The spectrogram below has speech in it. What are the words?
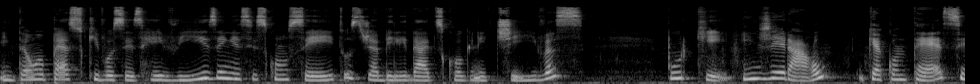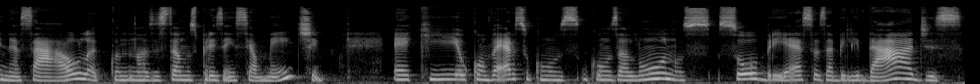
Então, eu peço que vocês revisem esses conceitos de habilidades cognitivas, porque, em geral, o que acontece nessa aula, quando nós estamos presencialmente, é que eu converso com os, com os alunos sobre essas habilidades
